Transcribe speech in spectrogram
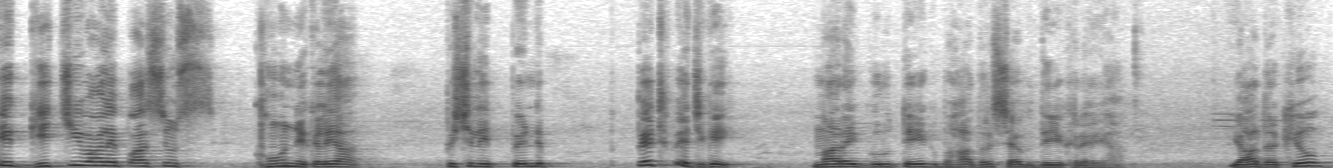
ਇਹ ਗੀਚੀ ਵਾਲੇ ਪਾਸਿਓਂ ਸ- ਖੂਨ ਨਿਕਲਿਆ, ਪਿਛਲੀ ਪਿੰਡ ਪਿੱਠ ਭਿੱਜ ਗਈ। ਮਾਰੇ ਗੁਰੂ ਤੇਗ ਬਹਾਦਰ ਸਾਹਿਬ ਦੇਖ ਰਹੇ ਆ। ਯਾਦ ਰੱਖਿਓ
